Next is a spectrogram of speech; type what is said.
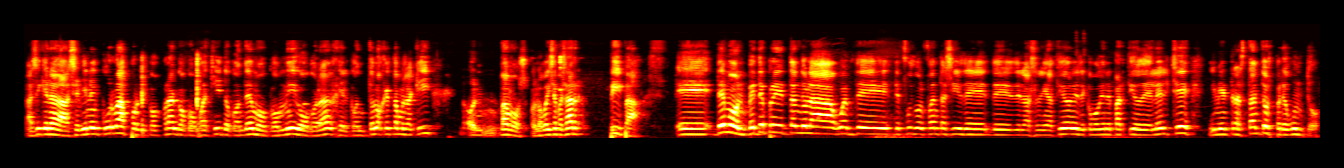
Así que nada, se vienen curvas porque con Franco, con Juanchito, con Demon, conmigo, con Ángel, con todos los que estamos aquí, vamos, os lo vais a pasar pipa. Eh, Demon, vete proyectando la web de, de Fútbol Fantasy de, de- de las alineaciones, de cómo viene el partido del Elche. Y mientras tanto, os pregunto,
